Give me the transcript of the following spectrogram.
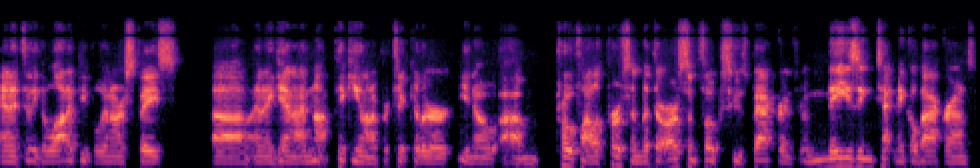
And I think a lot of people in our space, uh, and again, I'm not picking on a particular, you know, um, profile of person, but there are some folks whose backgrounds, amazing technical backgrounds,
